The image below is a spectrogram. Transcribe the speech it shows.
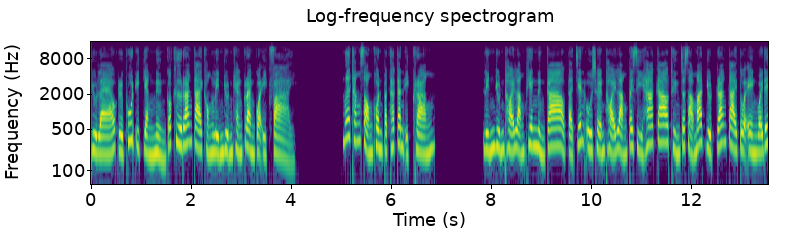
อยู่แล้ว หรือพูดอีกอย่างหนึ่งก็คือร่างกายของหลินหยุนแข็งแกร่งกว่าอีกฝ่าย เมื่อทั้งสองคนปะทะกันอีกครั้ง หลินหยุนถอยหลังเพียงหนึ่งก้าวแต่เจี้ยนอูเฉินถอยหลังไปสี่ห้าก้าวถึงจะสามารถหยุดร่างกายตัวเองไว้ได้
